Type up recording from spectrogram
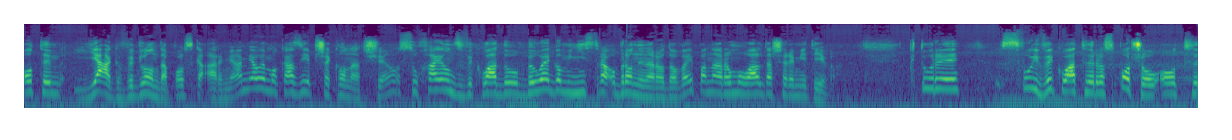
o tym, jak wygląda polska armia, miałem okazję przekonać się, słuchając wykładu byłego ministra obrony narodowej, pana Romualda Szeremietiewa, który swój wykład rozpoczął od e,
